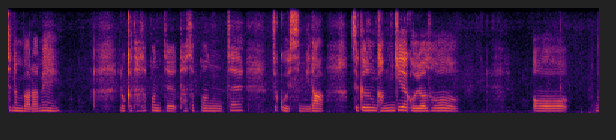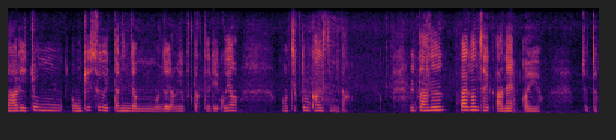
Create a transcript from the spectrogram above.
닥치는 바람에 이렇게 다섯 번째 다섯 번째 찍고 있습니다. 지금 감기에 걸려서 어 말이 좀 엉킬 수도 있다는 점 먼저 양해 부탁드리고요. 어, 찍도록 하겠습니다. 일단은 빨간색 안에 어이요 초점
